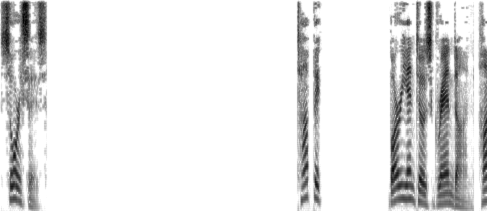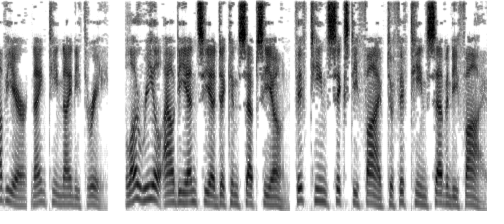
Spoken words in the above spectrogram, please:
Sources Barrientos Grandon, Javier 1993. La Real Audiencia de Concepción 1565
